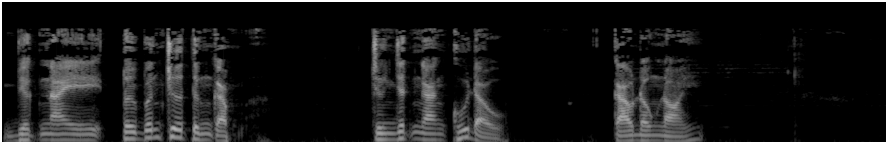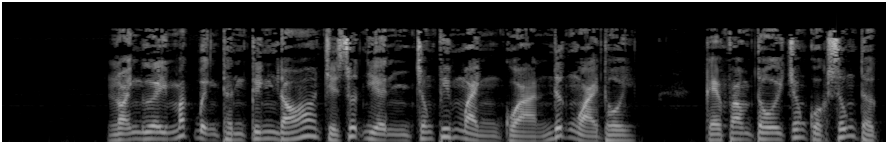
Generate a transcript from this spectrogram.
Việc này tôi vẫn chưa từng gặp Trương Nhất Ngang cúi đầu Cao Đông nói Loại người mắc bệnh thần kinh đó chỉ xuất hiện trong phim ảnh của nước ngoài thôi. Kẻ phạm tội trong cuộc sống thực,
